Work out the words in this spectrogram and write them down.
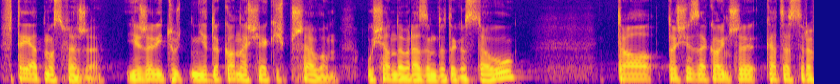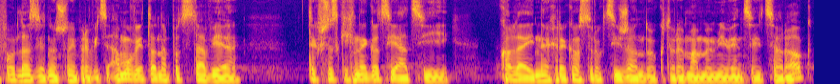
w tej atmosferze, jeżeli tu nie dokona się jakiś przełom, usiądą razem do tego stołu, to to się zakończy katastrofą dla Zjednoczonej Prawicy. A mówię to na podstawie tych wszystkich negocjacji, kolejnych rekonstrukcji rządu, które mamy mniej więcej co rok.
